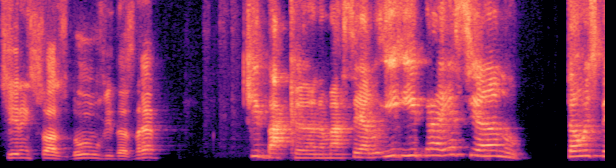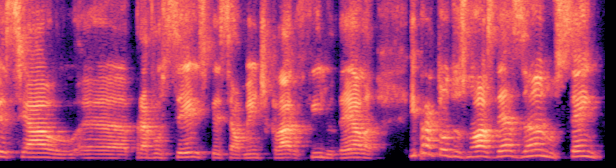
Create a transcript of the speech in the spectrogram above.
tirem suas dúvidas, né? Que bacana, Marcelo. E, e para esse ano tão especial, é, para você especialmente, claro, filho dela, e para todos nós, 10 anos sem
